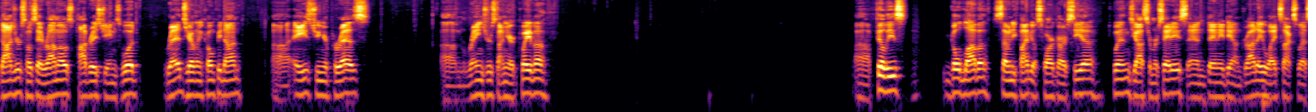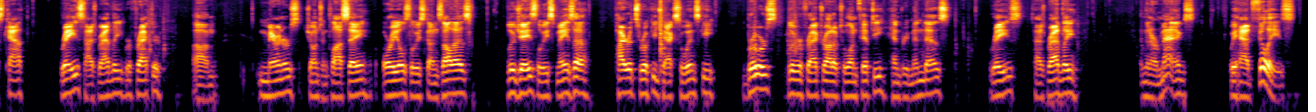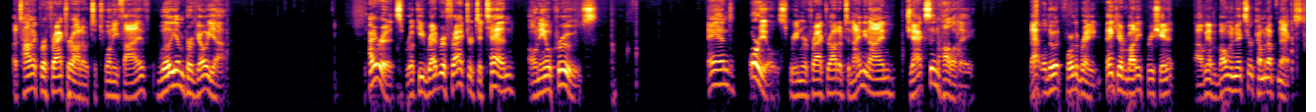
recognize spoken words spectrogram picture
Dodgers, Jose Ramos. Padres, James Wood. Reds, Yerlin Confidan. Uh, A's, Junior Perez. Um, Rangers, Daniel Cueva. Uh, Phillies, Gold Lava, 75, Yhoswar Garcia. Twins, Yasser Mercedes, and Danny De Andrade. White Sox, Wes Kath. Rays, Taj Bradley, Refractor. Um, Mariners, Jonathan Clase. Orioles, Luis Gonzalez. Blue Jays, Luis Meza. Pirates, rookie, Jack Suwinski. Brewers, Blue Refractor Auto to 150, Hendry Mendez. Rays, Taj Bradley. And then our mags, we had Phillies, Atomic Refractor Auto to 25, William Bergolla. Pirates, rookie red refractor to 10, Oneil Cruz. And Orioles, green refractor auto to 99, Jackson Holliday. That will do it for the break. Thank you, everybody. Appreciate it. Uh, we have a Bowman mixer coming up next.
